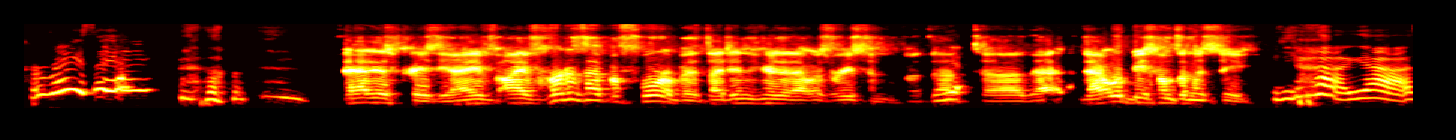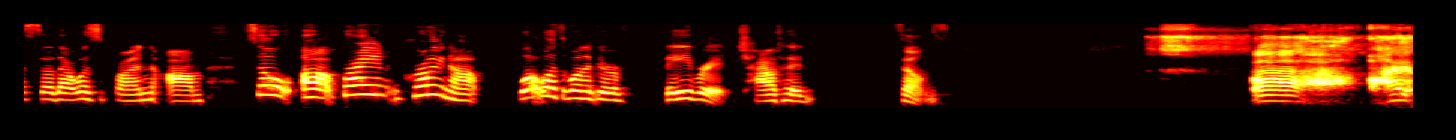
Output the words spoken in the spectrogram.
crazy? that is crazy. I've I've heard of that before, but I didn't hear that that was recent. But that yeah. uh, that that would be something to see. Yeah, yeah. So that was fun. Um. So, uh, Brian, growing up, what was one of your favorite childhood films? Uh, I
